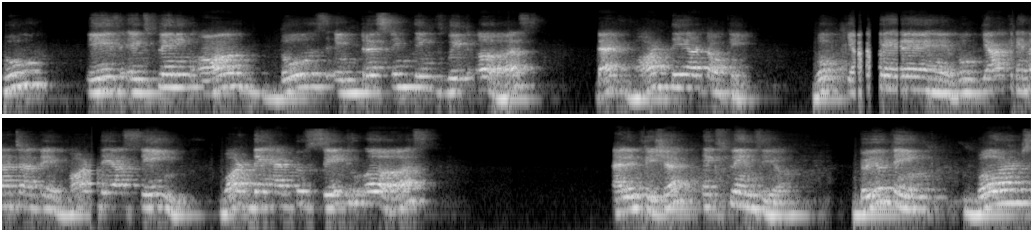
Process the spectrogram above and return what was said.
who is explaining all those interesting things with us that what they are talking वो क्या कह रहे हैं वो क्या कहना चाहते हैं what they are saying what they have to say to us Alan Fisher explains here do you think birds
